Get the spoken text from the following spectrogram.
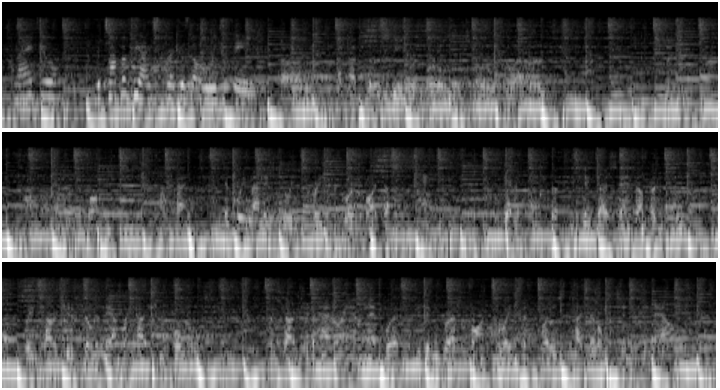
and I do, the top of the iceberg is always safe. Um, I've had 13 referrals in total, however. Okay. If we manage to increase the group by just 10, get it. Keep those hands up and, and uh, we encourage you to fill in the application forms. We encourage you to hang around the network. If you didn't grab a bite to eat, then please take that opportunity now.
